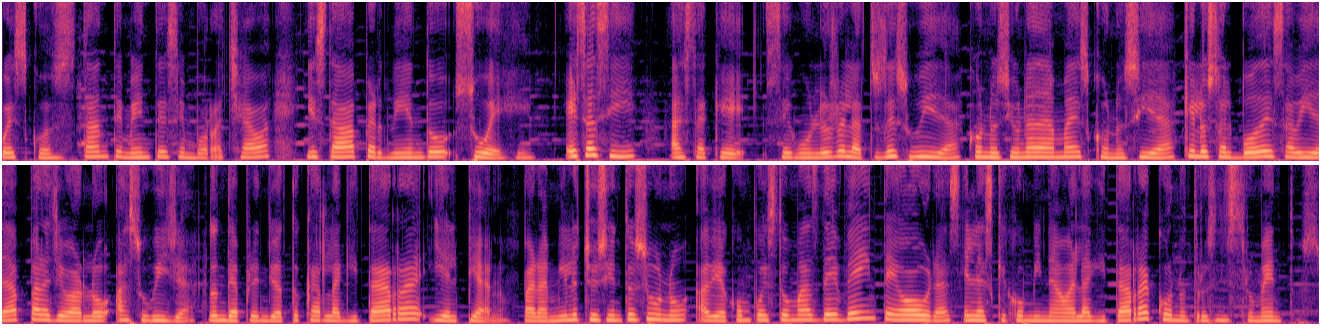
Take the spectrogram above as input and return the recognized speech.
Pues constantemente se emborrachaba y estaba perdiendo su eje. Es así hasta que, según los relatos de su vida, conoció una dama desconocida que lo salvó de esa vida para llevarlo a su villa, donde aprendió a tocar la guitarra y el piano. Para 1801 había compuesto más de 20 obras en las que combinaba la guitarra con otros instrumentos.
